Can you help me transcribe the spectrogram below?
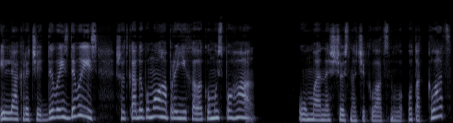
Ілля кричить Дивись, дивись, швидка допомога приїхала, комусь погано. У мене щось наче клацнуло. Отак клац.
